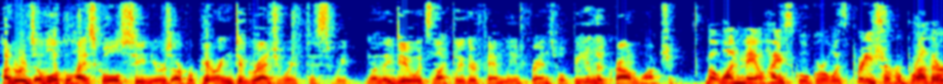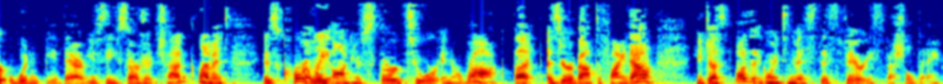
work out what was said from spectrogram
Hundreds of local high school seniors are preparing to graduate this week. When they do, it's likely their family and friends will be in the crowd watching. But one Mayo High School girl was pretty sure her brother wouldn't be there. You see, Sergeant Chad Clement is currently on his third tour in Iraq. But as you're about to find out, he just wasn't going to miss this very special day.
